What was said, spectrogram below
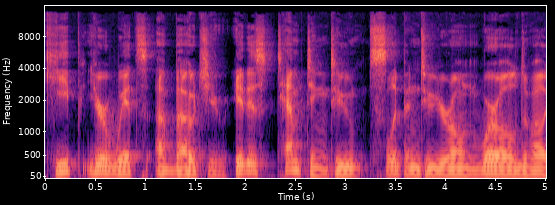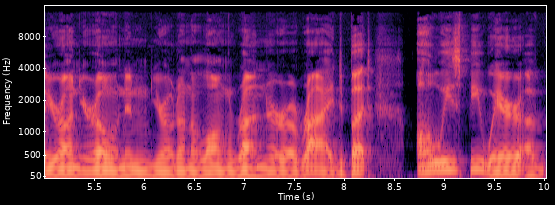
Keep your wits about you. It is tempting to slip into your own world while you're on your own and you're out on a long run or a ride, but always beware of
